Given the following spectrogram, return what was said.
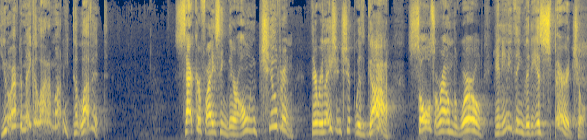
You don't have to make a lot of money to love it. Sacrificing their own children, their relationship with God, souls around the world, and anything that is spiritual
